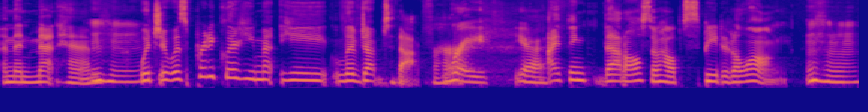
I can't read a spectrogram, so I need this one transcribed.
and then met him, Mhm. which it was pretty clear he met, he lived up to that for her. Right. Yeah. I think that also helped speed it along. mm-hmm.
